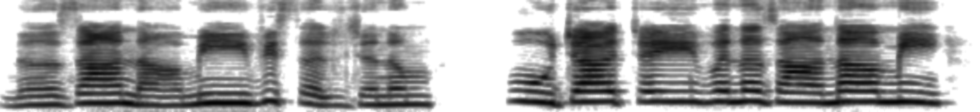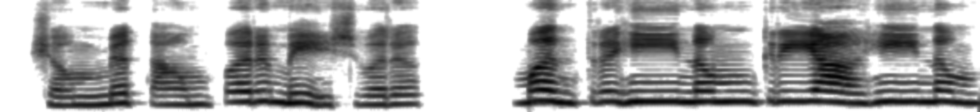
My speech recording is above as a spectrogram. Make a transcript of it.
न जानामि विसर्जनम. पूजा चैव न जानामि क्षम्यतां परमेश्वर। मन्त्रहीनं क्रियाहीनं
